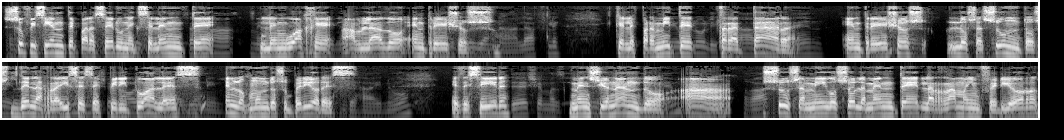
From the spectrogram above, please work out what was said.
suficiente para ser un excelente lenguaje hablado entre ellos, que les permite tratar entre ellos los asuntos de las raíces espirituales en los mundos superiores, es decir, mencionando a sus amigos solamente la rama inferior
